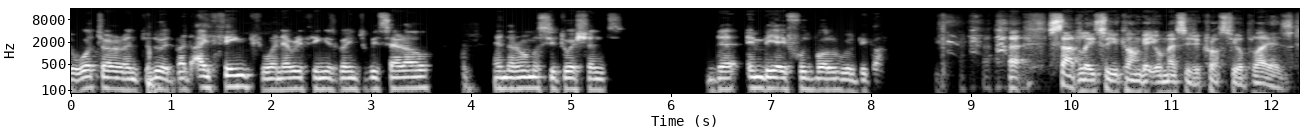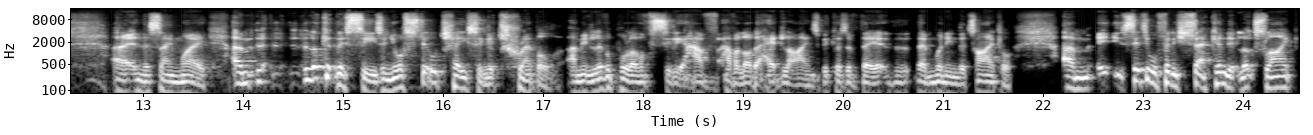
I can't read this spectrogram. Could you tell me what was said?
to water and to do it. But I think when everything is going to be settled and the normal situations, the NBA football will be gone. Sadly, so you can't get your message across to your players uh, in the same way. Um, l- look at this season; you're still chasing a treble. I mean, Liverpool obviously have, have a lot of headlines because of the, them winning the title. Um, it, City will finish second. It looks like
